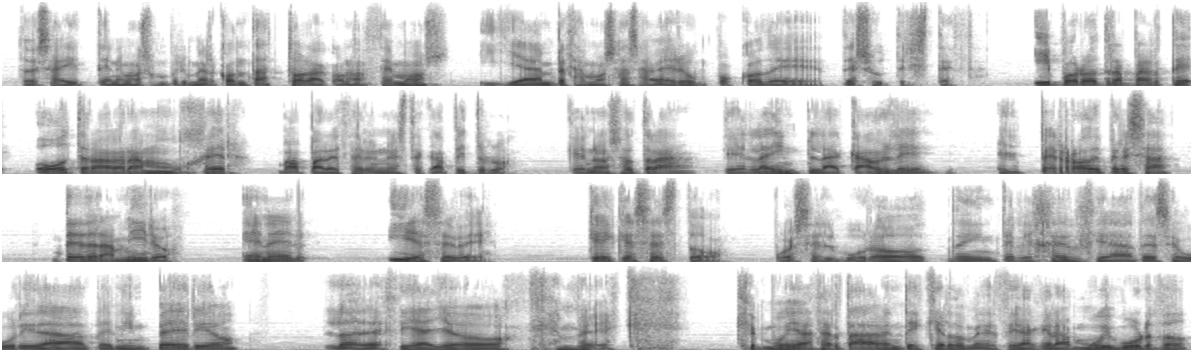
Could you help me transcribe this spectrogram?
Entonces ahí tenemos un primer contacto, la conocemos y ya empezamos a saber un poco de, su tristeza. Y por otra parte, otra gran mujer va a aparecer en este capítulo, que no es otra que la implacable, el perro de presa de Dramiro, en el ISB. ¿Qué, qué es esto? Pues el Buró de Inteligencia de Seguridad del Imperio. Lo decía yo que, me, que muy acertadamente izquierdo me decía que era muy burdo,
